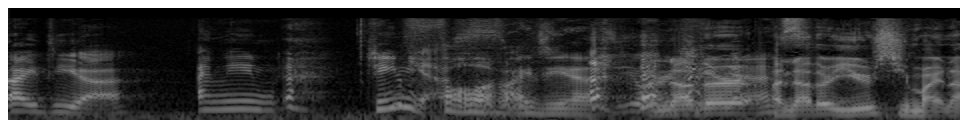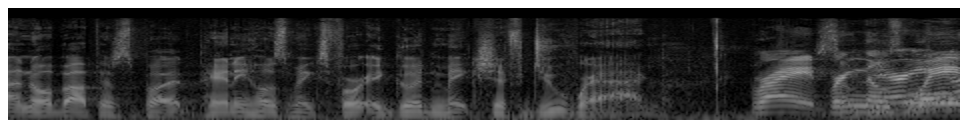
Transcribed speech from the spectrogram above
idea. I mean, genius. Full of ideas. Another genius. another use you might not know about this, but pantyhose makes for a good makeshift do rag. Right, bring those waves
